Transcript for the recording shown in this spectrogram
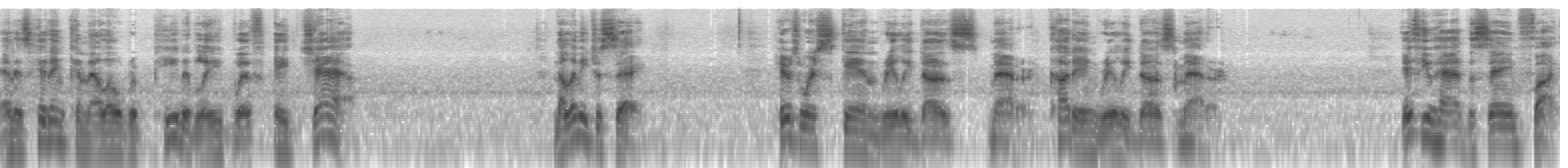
And is hitting Canelo repeatedly with a jab. Now, let me just say here's where skin really does matter. Cutting really does matter. If you had the same fight,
